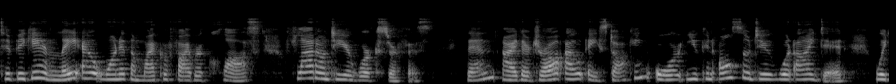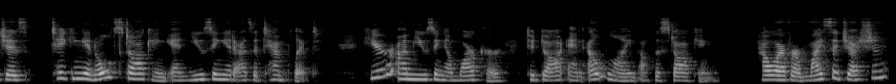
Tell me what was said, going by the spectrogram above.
To begin, lay out one of the microfiber cloths flat onto your work surface. Then either draw out a stocking or you can also do what I did, which is taking an old stocking and using it as a template. Here I'm using a marker to dot an outline of the stocking. However, my suggestion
